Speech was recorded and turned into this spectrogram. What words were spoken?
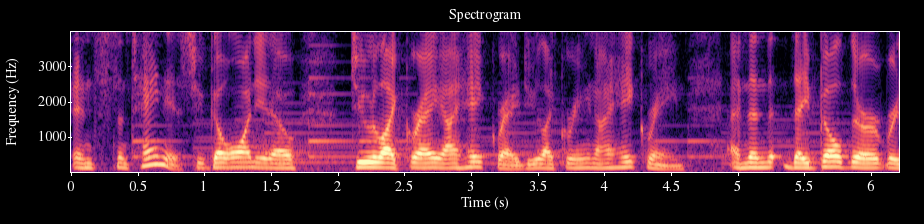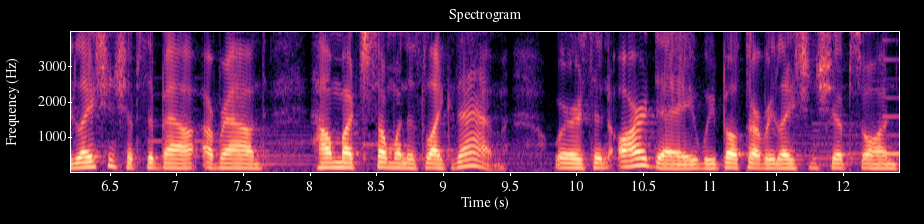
instantaneous. You go on, you know, do you like gray? I hate gray. Do you like green? I hate green. And then they build their relationships about around how much someone is like them. Whereas in our day, we built our relationships on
